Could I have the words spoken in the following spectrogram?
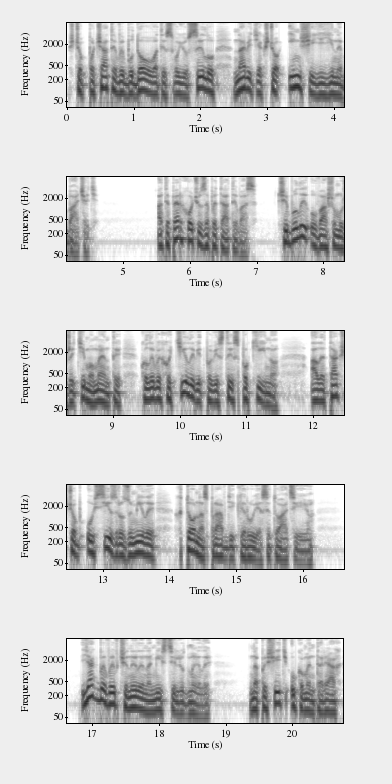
щоб почати вибудовувати свою силу, навіть якщо інші її не бачать. А тепер хочу запитати вас, чи були у вашому житті моменти, коли ви хотіли відповісти спокійно, але так, щоб усі зрозуміли, хто насправді керує ситуацією? Як би ви вчинили на місці Людмили? Напишіть у коментарях.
